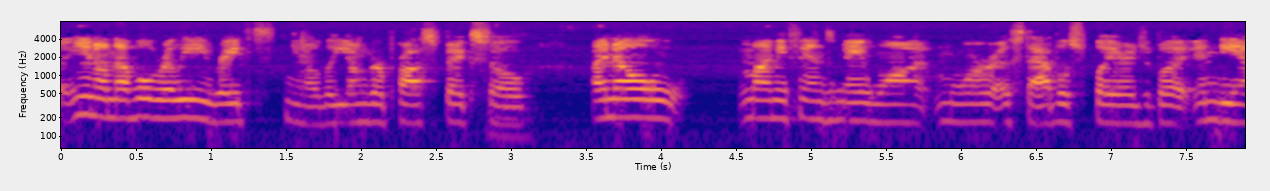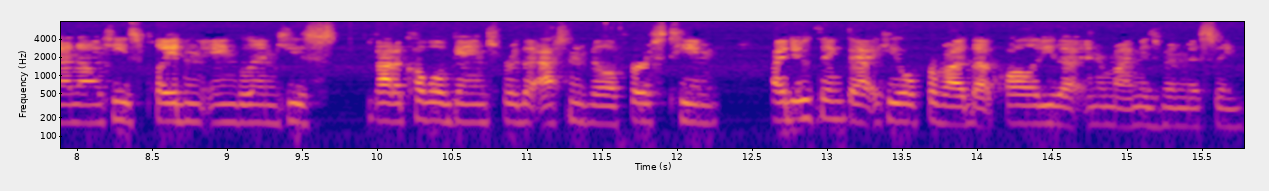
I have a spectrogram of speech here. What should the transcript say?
you know Neville really rates you know the younger prospects. So I know Miami fans may want more established players, but Indiana, he's played in England. He's got a couple of games for the Aston Villa first team. I do think that he'll provide that quality that Inter Miami's been missing.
